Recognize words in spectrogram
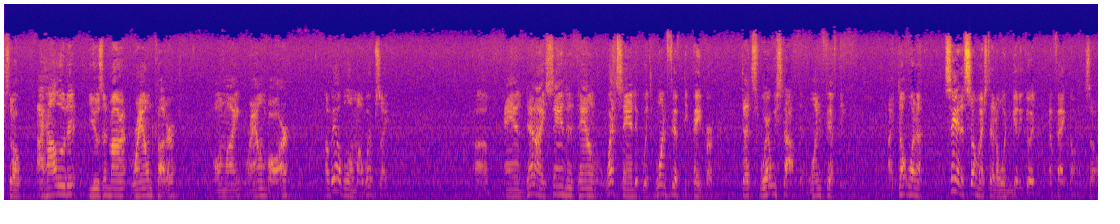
So I hollowed it using my round cutter on my round bar, available on my website. Uh, and then I sanded it down, wet sand it with 150 paper. That's where we stopped at 150. I don't want to sand it so much that I wouldn't get a good effect on it. So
